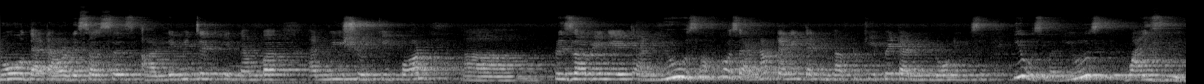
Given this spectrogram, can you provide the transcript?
know that our resources are limited in number and we should keep on uh, preserving it and use. Of course, I am not telling that you have to keep it and you don't use it. Use, but use wisely.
